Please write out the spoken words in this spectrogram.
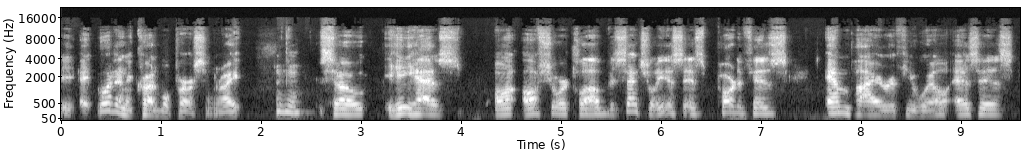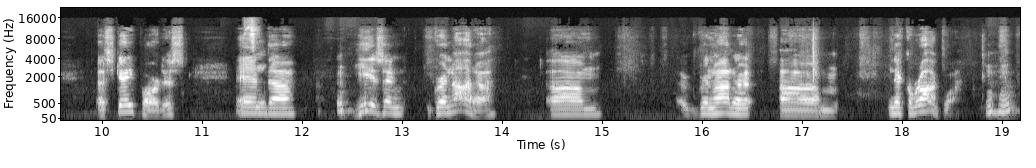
i- i- what an incredible person, right? Mhm. So he has o- offshore club essentially is, is part of his empire, if you will, as his escape artist. And uh, he is in Granada, um, Granada, um, Nicaragua. Mhm.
